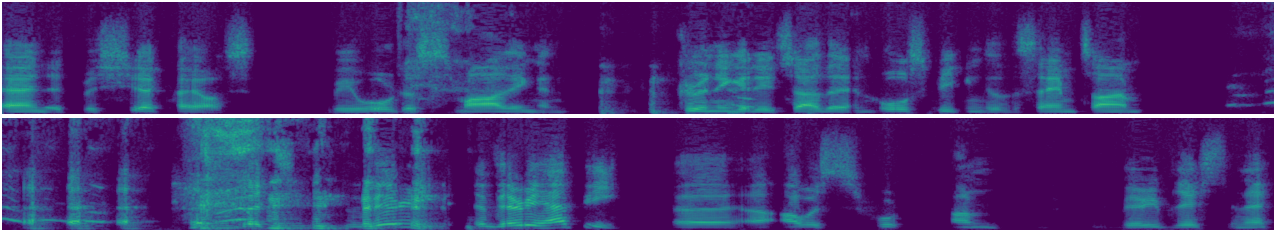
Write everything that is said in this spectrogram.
and it was sheer chaos. We were all just smiling and grinning at each other and all speaking at the same time. but very, very happy. Uh, I was, I'm very blessed in that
